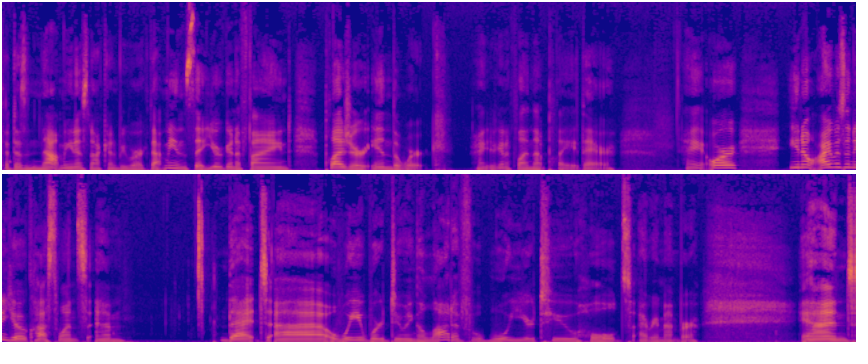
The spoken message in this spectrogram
that does not mean it's not going to be work. That means that you're going to find pleasure in the work, right? You're going to find that play there. Okay. Or, you know, I was in a yoga class once, um, that uh, we were doing a lot of warrior two holds, I remember. And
